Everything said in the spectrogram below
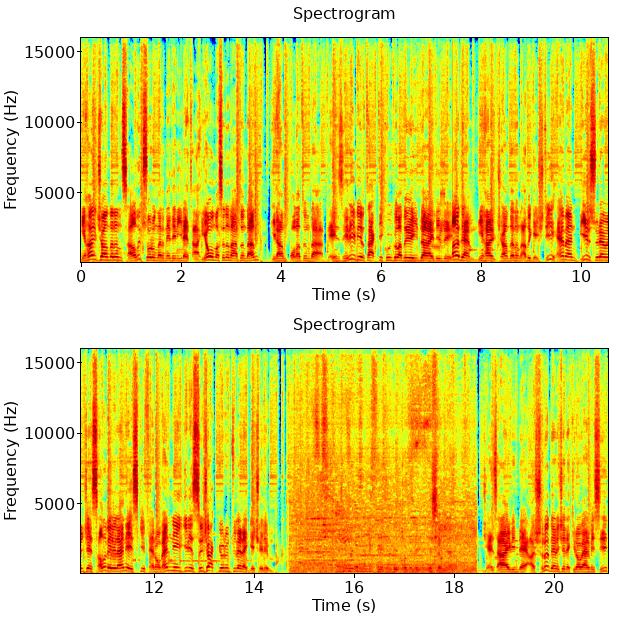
Nihal Candan'ın sağlık sorunları nedeniyle tahliye olmasının ardından Dilan Polat'ın da benzeri bir taktik uyguladığı iddia edildi. Madem Nihal Candan'ın adı geçti hemen bir süre önce salı verilen eski fenomenle ilgili sıcak görüntülere geçelim. Cezaevinde aşırı derecede kilo vermesi,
